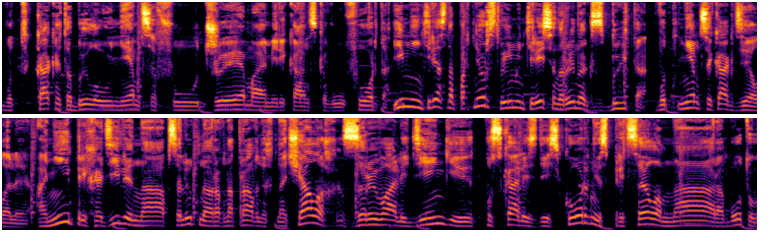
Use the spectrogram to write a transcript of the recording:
Вот как это было у немцев, у GM американского, у Форда. Им не интересно партнерство, им интересен рынок сбыта. Вот немцы как делали? Они приходили на абсолютно равноправных началах, зарывали деньги, пускали здесь корни с прицелом на работу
